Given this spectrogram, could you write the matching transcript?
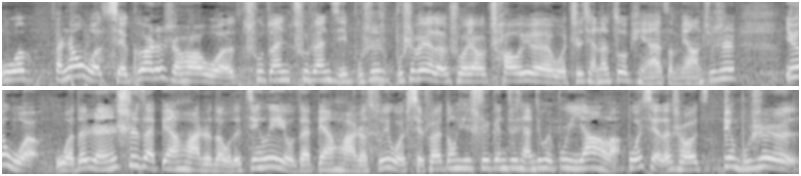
我反正我写歌的时候，我出专出专辑不是不是为了说要超越我之前的作品啊怎么样？就是因为我我的人是在变化着的，我的经历有在变化着，所以我写出来东西是跟之前就会不一样了。我写的时候并不是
